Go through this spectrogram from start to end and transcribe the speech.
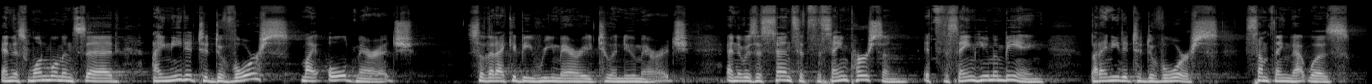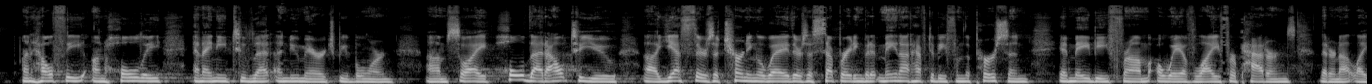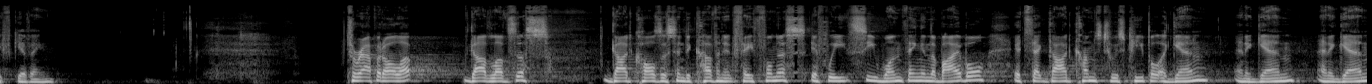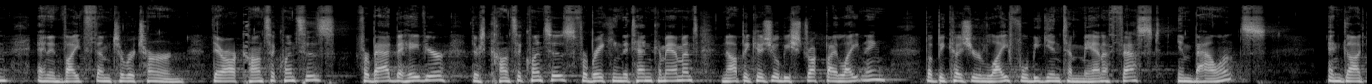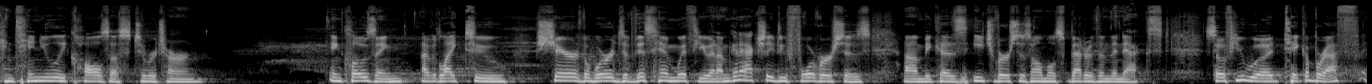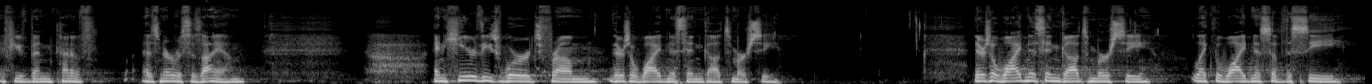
And this one woman said, I needed to divorce my old marriage so that I could be remarried to a new marriage. And there was a sense it's the same person, it's the same human being, but I needed to divorce something that was unhealthy, unholy, and I need to let a new marriage be born. Um, so I hold that out to you. Uh, yes, there's a turning away, there's a separating, but it may not have to be from the person. It may be from a way of life or patterns that are not life giving. To wrap it all up, God loves us. God calls us into covenant faithfulness. If we see one thing in the Bible, it's that God comes to his people again and again and again and invites them to return. There are consequences for bad behavior. There's consequences for breaking the Ten Commandments, not because you'll be struck by lightning, but because your life will begin to manifest imbalance. And God continually calls us to return. In closing, I would like to share the words of this hymn with you, and I'm going to actually do four verses um, because each verse is almost better than the next. So if you would, take a breath, if you've been kind of as nervous as I am, and hear these words from There's a wideness in God's mercy. There's a wideness in God's mercy, like the wideness of the sea.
